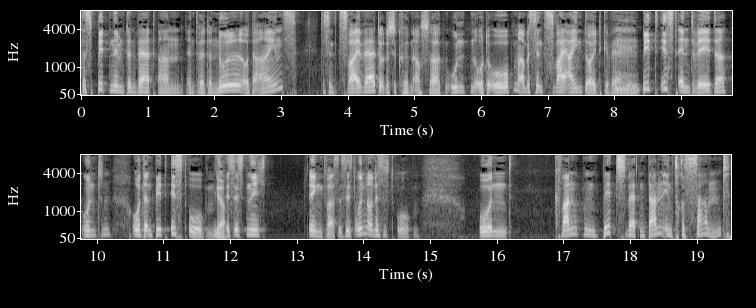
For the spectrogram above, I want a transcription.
das Bit nimmt den Wert an entweder 0 oder 1. Das sind zwei Werte, oder Sie können auch sagen unten oder oben, aber es sind zwei eindeutige Werte. Mhm. Ein Bit ist entweder unten oder ein Bit ist oben. Ja. Es ist nicht irgendwas. Es ist unten und es ist oben. Und Quantenbits werden dann interessant,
